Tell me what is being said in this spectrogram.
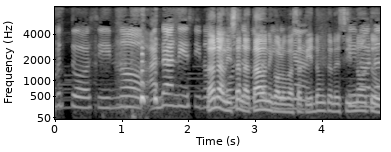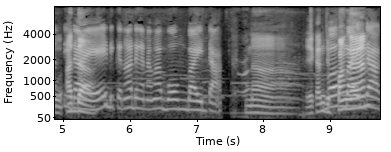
betul, Sino. Ada nih Sino. Tahu nggak Lisa unsur nggak tahu nih kalau bahasa Tidung tuh ada Sino Sino tuh dan ada. Tidae dikenal dengan nama Bombay Duck. Nah, ya kan Jepang Bombay kan, Duck.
